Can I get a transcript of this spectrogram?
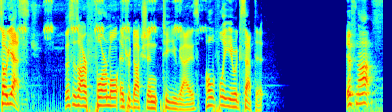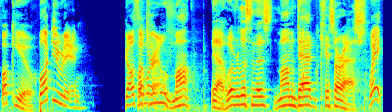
So, yes, this is our formal introduction to you guys. Hopefully, you accept it. If not, fuck you. Fuck you, then. Go Fuck somewhere you, else. Mom. Yeah, whoever listens to this, mom and dad, kiss our ass. Wait.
